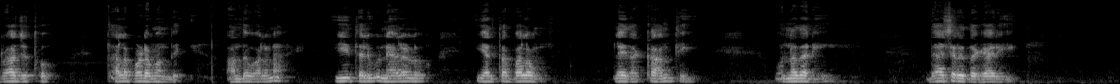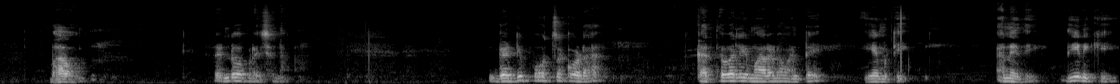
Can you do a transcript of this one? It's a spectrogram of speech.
రాజుతో తలపడమంది. అందువలన ఈ తెలుగు నేలలో ఎంత బలం లేదా కాంతి ఉన్నదని దాశరథ గారి భావం. రెండవ ప్రశ్న. గడ్డిపోచ కూడా కత్తెవలి మారడం అంటే ఏమిటి అనేది దీనికి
